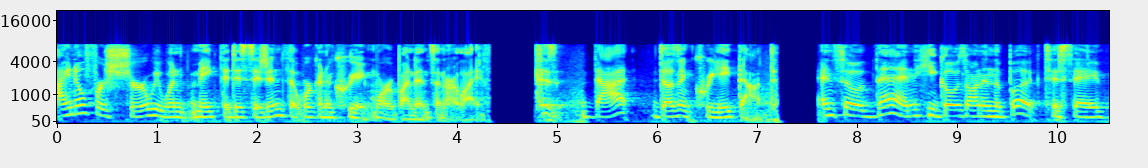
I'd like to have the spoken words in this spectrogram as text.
I know for sure we wouldn't make the decisions that we're going to create more abundance in our life because that doesn't create that. And so then he goes on in the book to say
